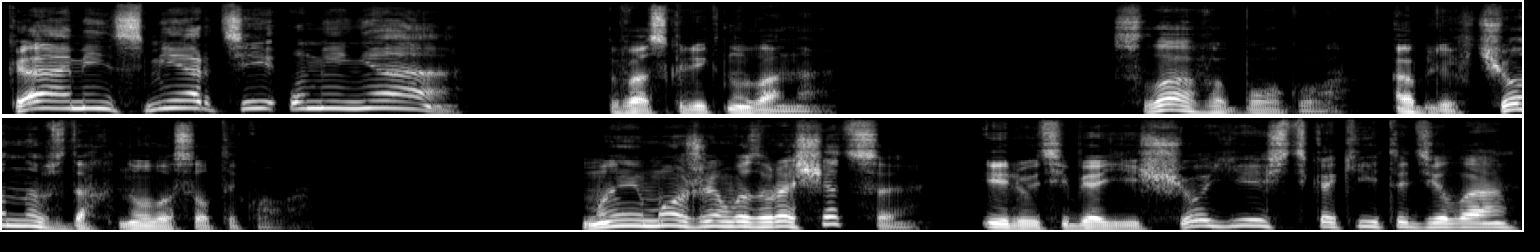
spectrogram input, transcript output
«Камень смерти у меня!» — воскликнула она. «Слава Богу!» — облегченно вздохнула Салтыкова. «Мы можем возвращаться? Или у тебя еще есть какие-то дела?»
